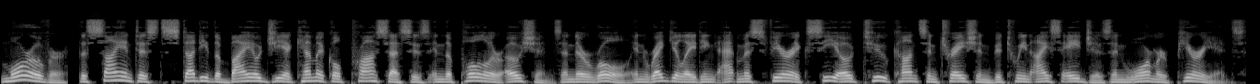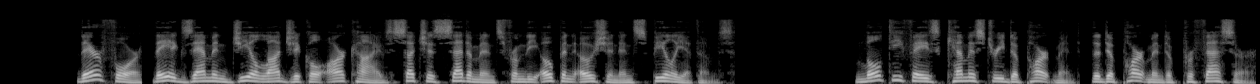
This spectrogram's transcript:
Moreover, the scientists study the biogeochemical processes in the polar oceans and their role in regulating atmospheric CO2 concentration between ice ages and warmer periods. Therefore, they examine geological archives such as sediments from the open ocean and speleothems. Multiphase Chemistry Department, the department of Professor.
